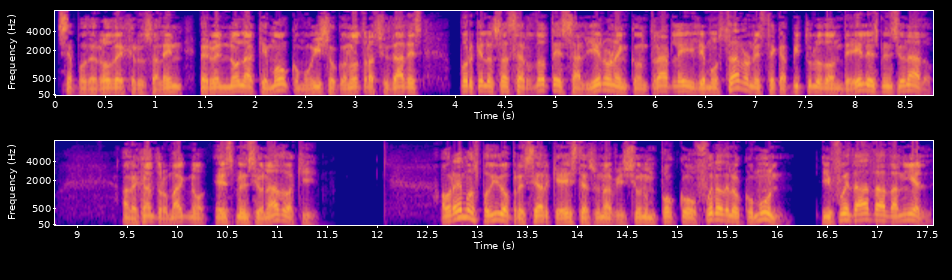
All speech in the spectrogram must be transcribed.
Se apoderó de Jerusalén, pero él no la quemó como hizo con otras ciudades, porque los sacerdotes salieron a encontrarle y le mostraron este capítulo donde él es mencionado. Alejandro Magno es mencionado aquí. Ahora hemos podido apreciar que esta es una visión un poco fuera de lo común, y fue dada a Daniel,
